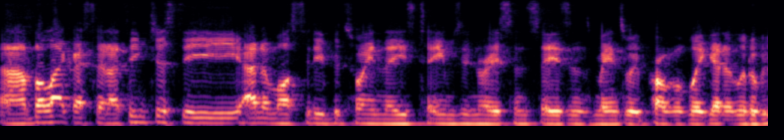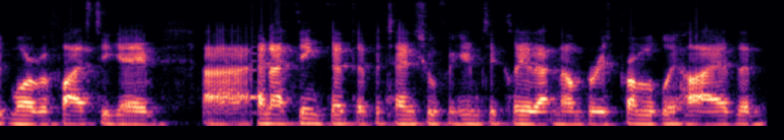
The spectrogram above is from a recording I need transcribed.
Uh, but like I said, I think just the animosity between these teams in recent seasons means we probably get a little bit more of a feisty game. Uh, and I think that the potential for him to clear that number is probably higher than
